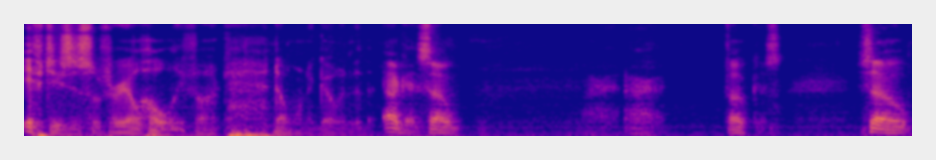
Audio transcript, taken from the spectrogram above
If Jesus was real, holy fuck. I don't want to go into that. Okay, so all right, all right. Focus. So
